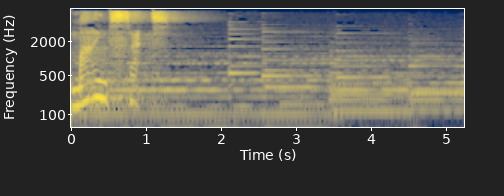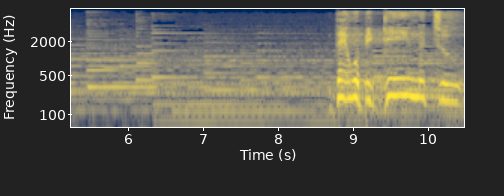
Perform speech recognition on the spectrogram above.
mindset. They will begin to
